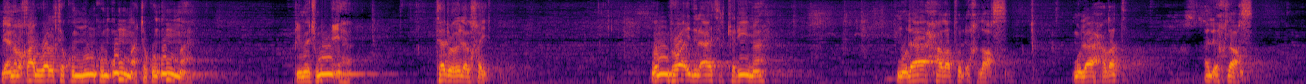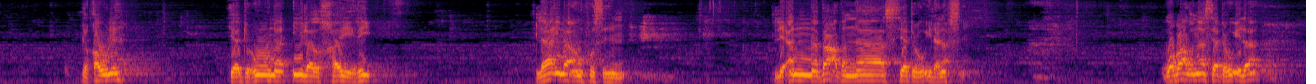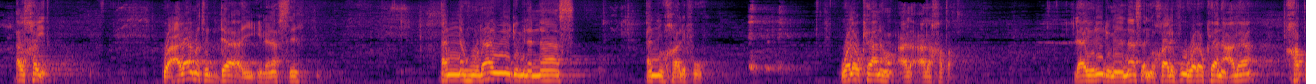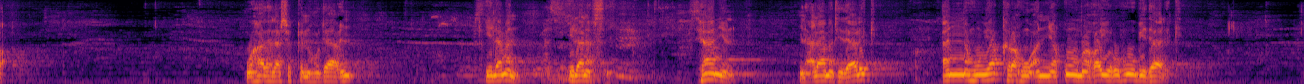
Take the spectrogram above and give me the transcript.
لأن الله قال ولتكن منكم أمة تكون أمة بمجموعها تدعو إلى الخير. ومن فوائد الآية الكريمة ملاحظة الإخلاص. ملاحظة الإخلاص. بقوله يدعون إلى الخير لا إلى أنفسهم لأن بعض الناس يدعو إلى نفسه وبعض الناس يدعو إلى الخير. وعلامة الداعي إلى نفسه أنه لا يريد من الناس أن يخالفوه ولو كان على خطأ. لا يريد من الناس أن يخالفوه ولو كان على خطأ. وهذا لا شك أنه داع إلى من؟ إلى نفسه. ثانيا من علامة ذلك أنه يكره أن يقوم غيره بذلك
